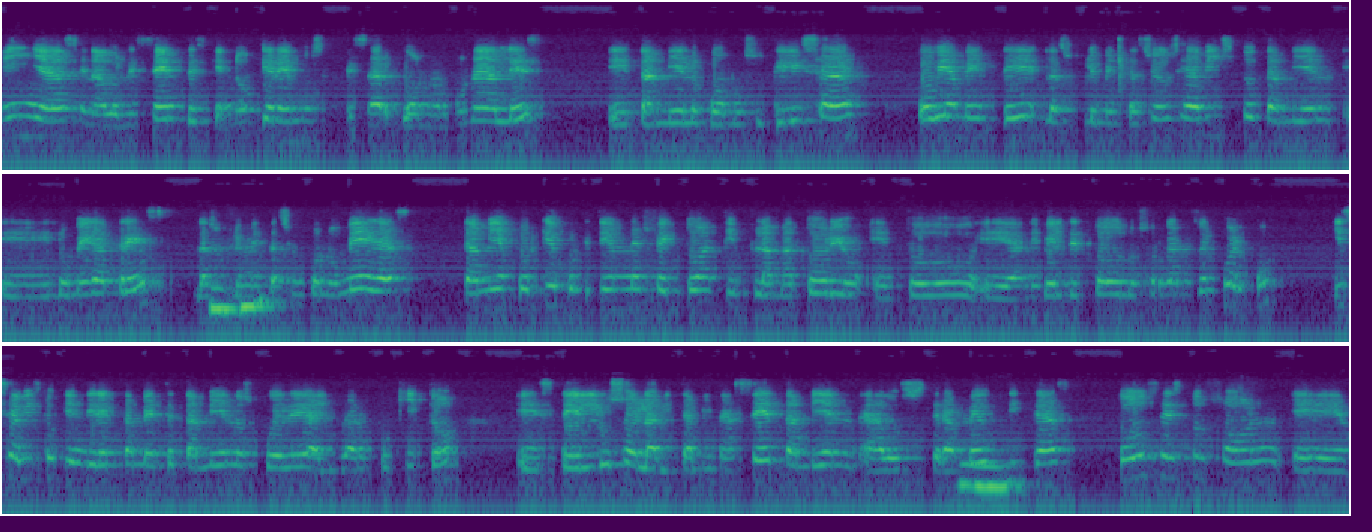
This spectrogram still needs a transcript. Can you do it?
niñas, en adolescentes que no queremos empezar con hormonales, eh, también lo podemos utilizar. Obviamente la suplementación se ha visto también eh, el omega 3, la suplementación con omegas. También, ¿por qué? Porque tiene un efecto antiinflamatorio en todo, a nivel de todos los órganos del cuerpo y se ha visto que indirectamente también nos puede ayudar un poquito este, el uso de la vitamina C también a dosis terapéuticas. Todos estos son, eh,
